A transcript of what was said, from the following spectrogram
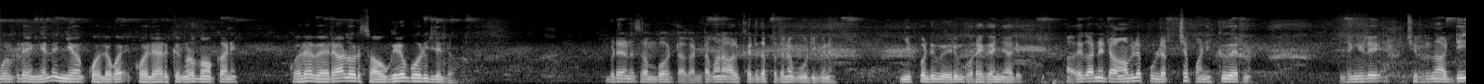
മുകളിൽ എങ്ങനെ ഞാൻ കൊല കൊലയിറക്കങ്ങൾ നോക്കാൻ കൊല വരാനുള്ളൊരു സൗകര്യം പോലും ഇല്ലല്ലോ. ഇവിടെയാണ് സംഭവം കേട്ടോ. കണ്ടമാനം ആൾക്കാർ ഇതപ്പം തന്നെ കൂടിക്കണേ ഇനിയിപ്പോണ്ട് വരും കുറേ കഴിഞ്ഞാൽ അത് കാരണം രാവിലെ പുലർച്ചെ പണിക്ക് വരണം. അല്ലെങ്കിൽ ചിലർന്ന് അടി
